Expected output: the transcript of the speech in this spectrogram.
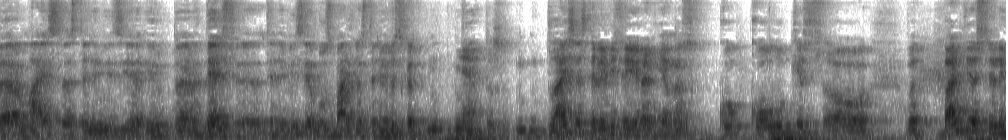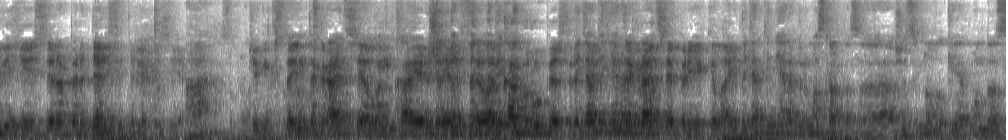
per Laisvės televiziją ir per Delfi televiziją bus Baltijos televizija. Viskas. Ne, tus, Laisvės televizija yra vienas ko- kolūkis, o vat, Baltijos televizija jis yra per Delfi televiziją. A, supratau. Čia vyksta integracija LNK ir Bet čia- bet- Delfi, bet- bet- LNK grupės ir bet jam tai integracija per Bet Jekilaitį. jam tai nėra pirmas kartas. Aš atsimenu, kai Edmundas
